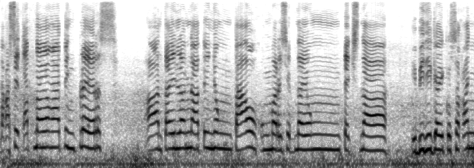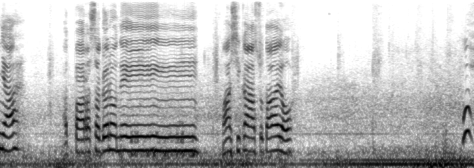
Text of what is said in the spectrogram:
nakaset up na yung ating players. Aantayin lang natin yung tao kung ma-receive na yung text na ibinigay ko sa kanya. At para sa ganun eh masikaso tayo. Whew.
